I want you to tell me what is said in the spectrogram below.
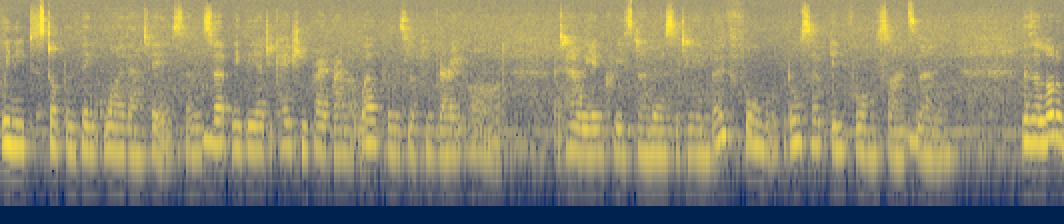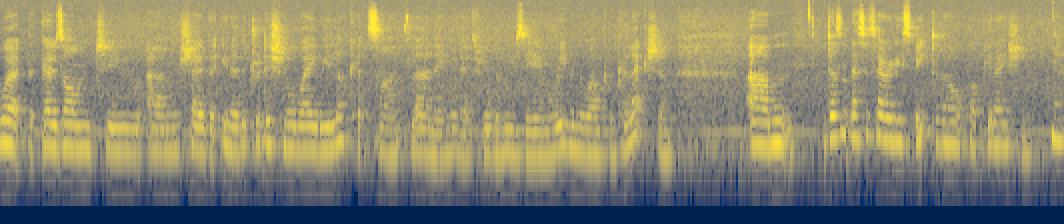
we need to stop and think why that is. And certainly, the education program at Wellcome is looking very hard at how we increase diversity in both formal but also informal science learning there's a lot of work that goes on to um, show that you know the traditional way we look at science learning, you know, through the museum or even the Wellcome collection, um, doesn't necessarily speak to the whole population. Yeah,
